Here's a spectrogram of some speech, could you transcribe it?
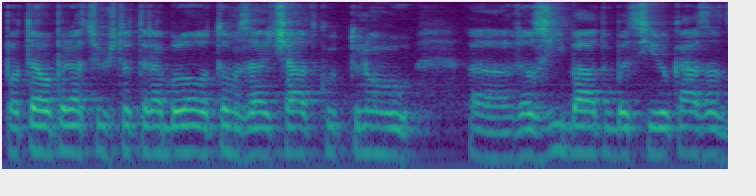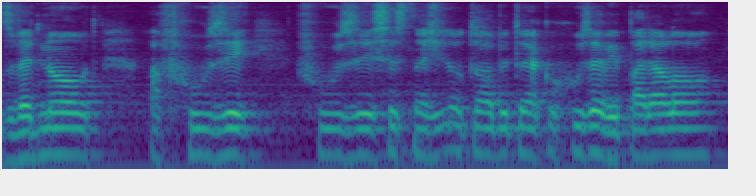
po té operaci už to teda bylo o tom začátku tu nohu eh, rozhýbat, vůbec ji dokázat zvednout a v chůzi, v chůzi se snažit o to, aby to jako chůze vypadalo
